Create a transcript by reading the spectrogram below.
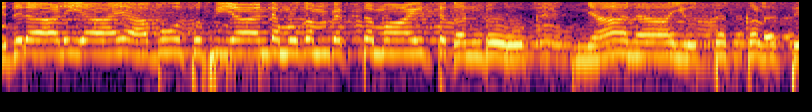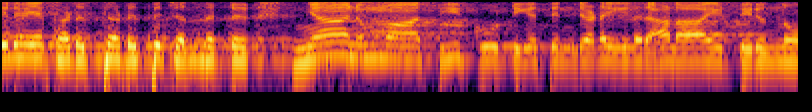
എതിരാളിയായ അബൂ സുഫിയാന്റെ മുഖം വ്യക്തമായിട്ട് കണ്ടു. ഞാൻ ആ യുദ്ധക്കളത്തിലേക്ക് അടുത്തടുത്ത് ചെന്നിട്ട് ഞാനും ആ തീക്കൂട്ടിയത്തിന്റെ ഇടയിൽ ഒരാളായിട്ടിരുന്നു.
